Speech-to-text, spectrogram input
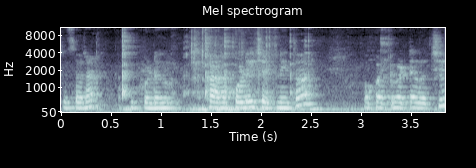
చూసారా? ఇప్పుడు కారపొడి చట్నీతో ఒక పట్టు పెట్టవచ్చు.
